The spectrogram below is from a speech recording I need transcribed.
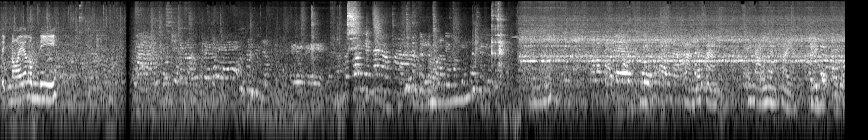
เด็กน้อยอารมณ์ดี ร้านกาแฟไอ้ น้ำเมืองไทยอันนี้หกเอาหมด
